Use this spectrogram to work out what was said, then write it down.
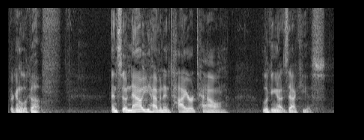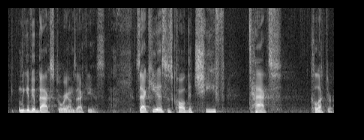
They're gonna look up. And so now you have an entire town looking at Zacchaeus. Let me give you a backstory on Zacchaeus. Zacchaeus is called the chief tax collector.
